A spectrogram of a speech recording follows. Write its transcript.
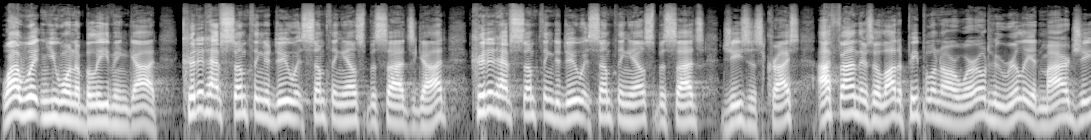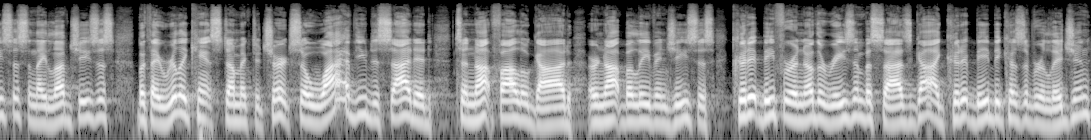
Why wouldn't you want to believe in God? Could it have something to do with something else besides God? Could it have something to do with something else besides Jesus Christ? I find there's a lot of people in our world who really admire Jesus and they love Jesus, but they really can't stomach the church. So, why have you decided to not follow God or not believe in Jesus? Could it be for another reason besides God? Could it be because of religion?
